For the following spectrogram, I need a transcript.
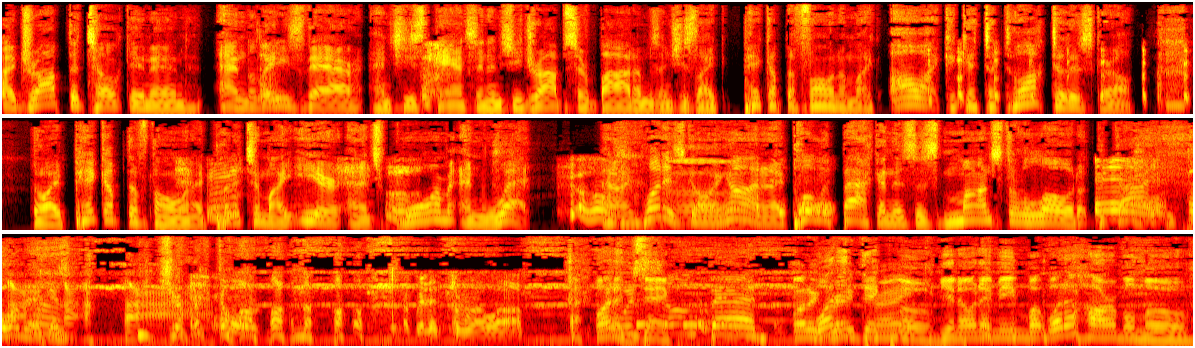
I drop the token in, and the lady's there, and she's dancing, and she drops her bottoms, and she's like, "Pick up the phone." I'm like, "Oh, I could get to talk to this girl." So I pick up the phone, I put it to my ear, and it's warm and wet. Oh, and I'm like, what is going on? And I pull it back, and there's this monster load. The guy before me is jerked off on the phone. I'm gonna throw up. What it a was dick. so bad. What a, great dick prank. move. You know what I mean? What what a horrible move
